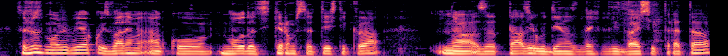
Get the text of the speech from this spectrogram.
Всъщност, може би, ако извадим, ако мога да цитирам статистика а, за тази година, за 2023,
